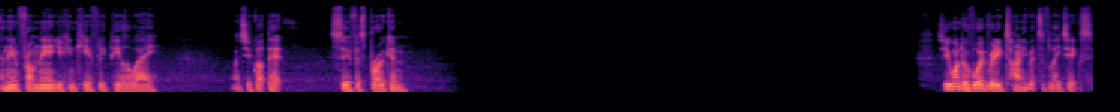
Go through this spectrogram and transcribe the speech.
and then from there you can carefully peel away once you've got that surface broken. So you want to avoid really tiny bits of latex.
